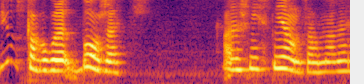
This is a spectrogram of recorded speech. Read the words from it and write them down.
Wioska w ogóle, Boże. Ale już nieistniejąca, no ale...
